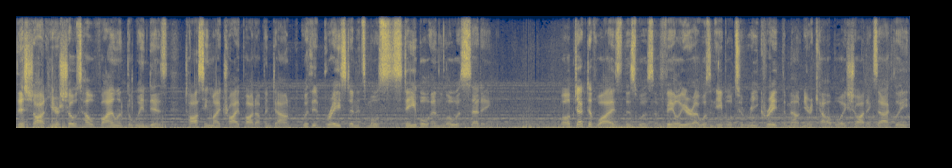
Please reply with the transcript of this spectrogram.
This shot here shows how violent the wind is, tossing my tripod up and down, with it braced in its most stable and lowest setting. While objective wise, this was a failure, I wasn't able to recreate the Mountaineer Cowboy shot exactly.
